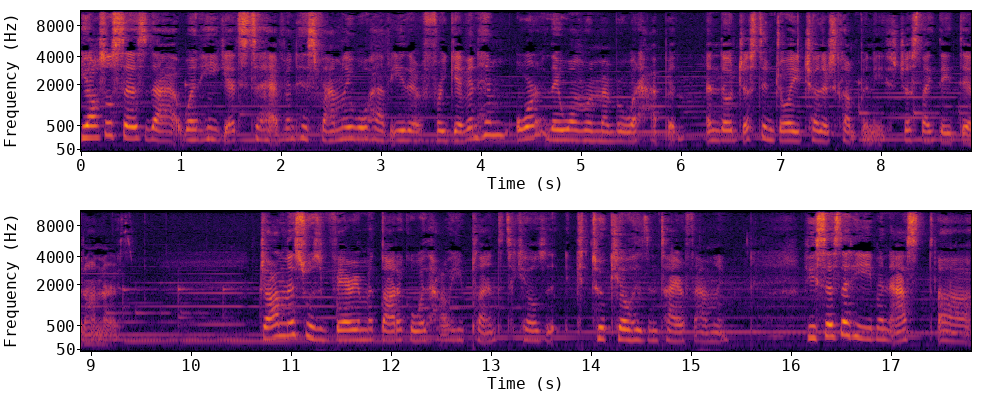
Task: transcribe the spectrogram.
He also says that when he gets to heaven, his family will have either forgiven him or they won't remember what happened, and they'll just enjoy each other's companies, just like they did on Earth. John List was very methodical with how he planned to kill to kill his entire family. He says that he even asked uh,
